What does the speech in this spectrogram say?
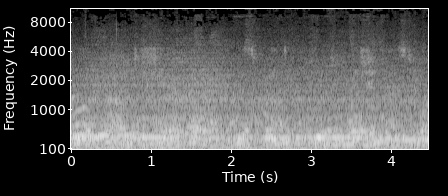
we are proud to share all this great information as to our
